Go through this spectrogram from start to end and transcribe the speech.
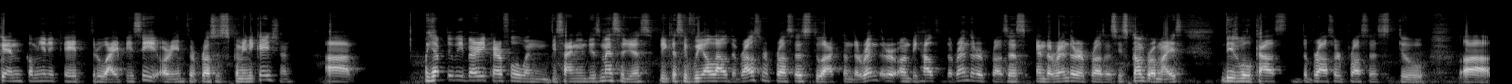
can communicate through IPC or inter-process communication. Uh, we have to be very careful when designing these messages because if we allow the browser process to act on the renderer on behalf of the renderer process and the renderer process is compromised, this will cause the browser process to uh,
